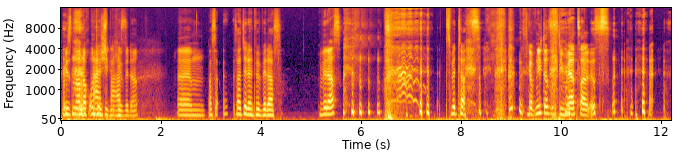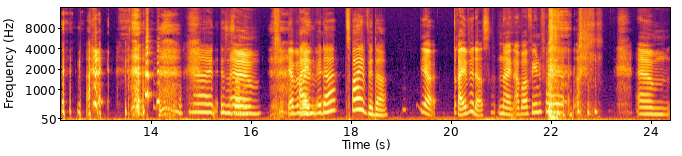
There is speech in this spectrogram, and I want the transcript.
Wir sind auch noch Nein, unterschiedliche. Widder. Ähm, Was seid ihr denn für Widders? Widders? Twitters. Ich glaube nicht, dass es die Mehrzahl ist. Nein, ist es auch nicht. ähm, ja, wenn man, Ein Widder, zwei Widder. Ja, drei Widders. Nein, aber auf jeden Fall, ähm,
